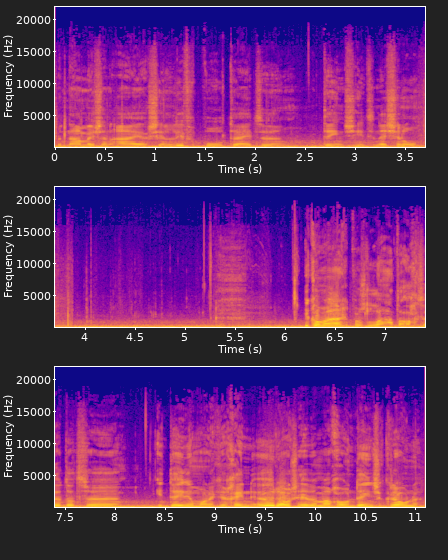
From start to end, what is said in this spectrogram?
met name zijn Ajax en Liverpool tijd uh, Deens International. Ik kwam er eigenlijk pas laat achter dat ze in Denemarken geen euro's hebben, maar gewoon Deense kronen.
